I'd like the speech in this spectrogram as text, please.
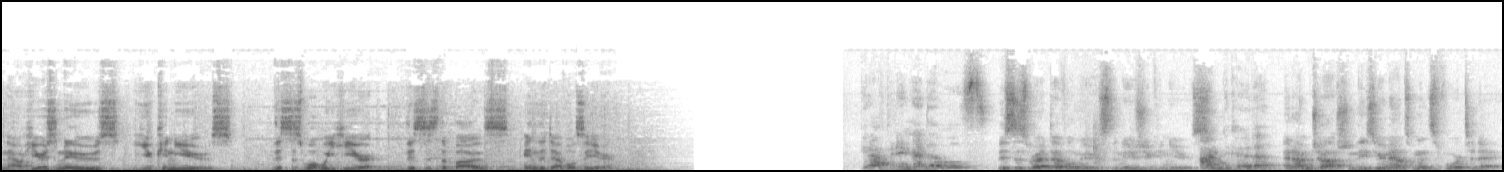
Now here's news you can use. This is what we hear, this is the buzz in the devil's ear. Good afternoon, Red Devils. This is Red Devil News, the news you can use. I'm Dakota. And I'm Josh, and these are your announcements for today.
